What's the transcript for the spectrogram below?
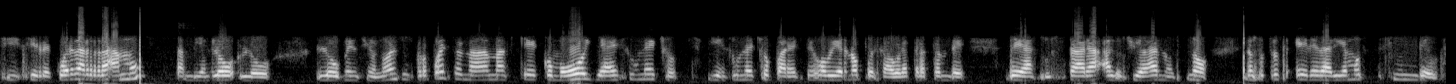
si, si recuerda Ramos también lo, lo, lo mencionó en sus propuestas, nada más que como hoy ya es un hecho y es un hecho para este gobierno, pues ahora tratan de, de asustar a, a los ciudadanos. No, nosotros heredaríamos sin deuda,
